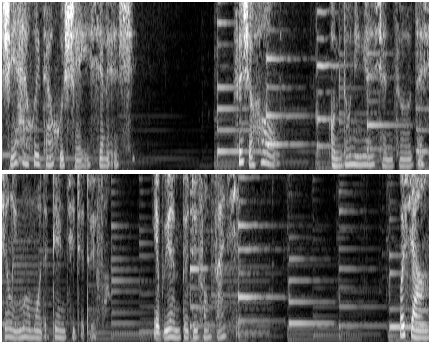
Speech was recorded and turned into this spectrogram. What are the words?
谁还会在乎谁先联系？分手后，我们都宁愿选择在心里默默的惦记着对方，也不愿被对方发现。我想，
